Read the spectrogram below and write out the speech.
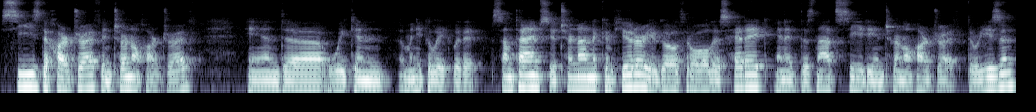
sees the hard drive, internal hard drive, and uh, we can manipulate with it. Sometimes you turn on the computer, you go through all this headache, and it does not see the internal hard drive. The reason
